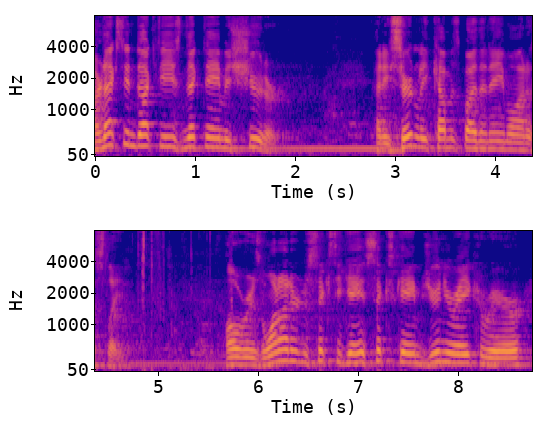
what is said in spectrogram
Our next inductee's nickname is Shooter, and he certainly comes by the name honestly. Over his 166 game Junior A career,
